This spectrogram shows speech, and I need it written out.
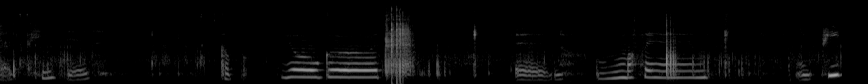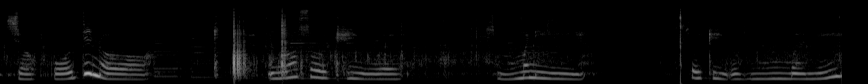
like painted, cup of yogurt, and muffin, and pizza for dinner. And also it came with some money. So it came with money.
